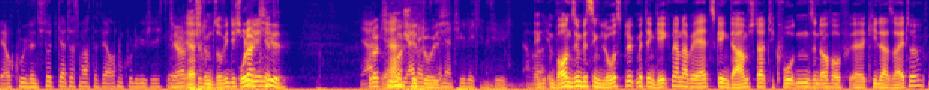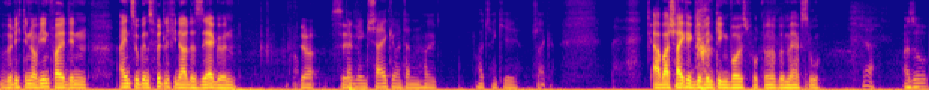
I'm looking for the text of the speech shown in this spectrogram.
Wäre auch cool, wenn Stuttgart das macht, das wäre auch eine coole Geschichte. Ja, Ja, stimmt, so wie die Oder spielen. Kiel. Ja, Oder Kiel Ja? marschiert ja, durch. Natürlich, natürlich. Aber Jetzt brauchen sie ein bisschen Losglück mit den Gegnern, aber jetzt gegen Darmstadt, die Quoten sind auch auf äh, Kieler Seite. Würde ich denen auf jeden Fall den Einzug ins Viertelfinale sehr gönnen. Ja, dann safe. gegen Schalke und dann Hol Holstein Kiel, Schalke. Aber Schalke gewinnt gegen Wolfsburg, ne? bemerkst du. Also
